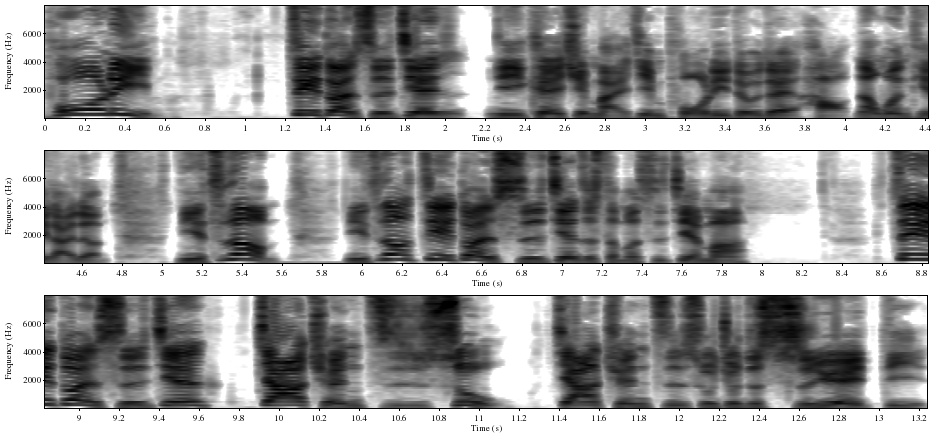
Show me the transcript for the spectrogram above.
玻璃这段时间你可以去买进玻璃，对不对？好，那问题来了，你知道你知道这段时间是什么时间吗？这段时间加权指数加权指数就是十月底，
